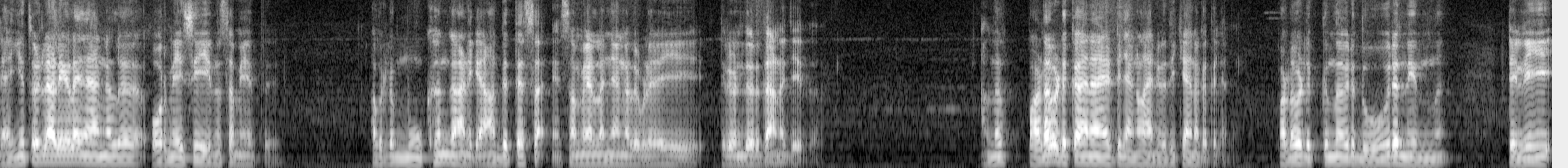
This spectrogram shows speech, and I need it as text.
ലൈംഗിക തൊഴിലാളികളെ ഞങ്ങൾ ഓർഗനൈസ് ചെയ്യുന്ന സമയത്ത് അവരുടെ മുഖം കാണിക്കുക ആദ്യത്തെ സമ്മേളനം ഞങ്ങളിവിടെ ഈ തിരുവനന്തപുരത്താണ് ചെയ്തത്. അന്ന് പടമെടുക്കാനായിട്ട് ഞങ്ങൾ അനുവദിക്കാനൊക്കത്തില്ല. പടമെടുക്കുന്നവർ ദൂരെ നിന്ന് ടെലി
